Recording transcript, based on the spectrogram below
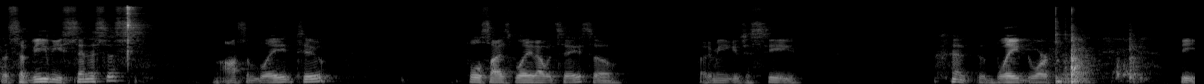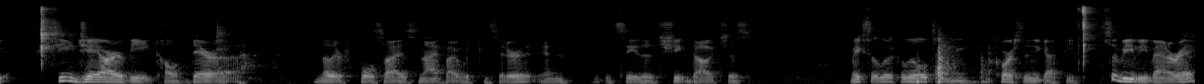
The Civivi Synesis, awesome blade too. Full size blade, I would say. So, but I mean, you can just see the blade dwarf. The CJRB Caldera another full-size knife I would consider it. And you can see the sheepdog just makes it look a little tiny. Of course then you got the Civivi Ray,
